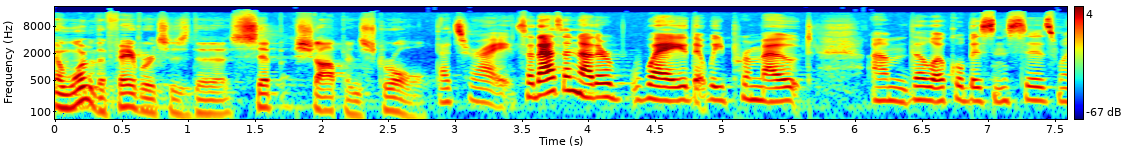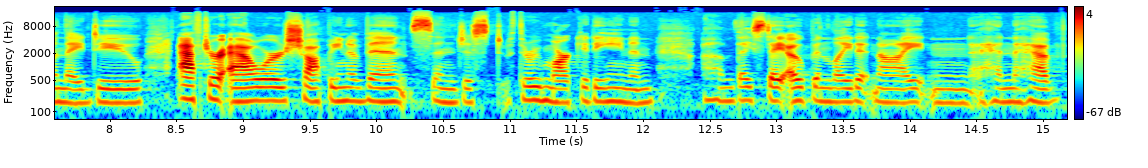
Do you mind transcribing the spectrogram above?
And one of the favorites is the Sip, Shop, and Stroll. that's right. So that's another way that we promote um, the local businesses when they do after hours shopping events and just through marketing. And um, they stay open late at night and, and have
